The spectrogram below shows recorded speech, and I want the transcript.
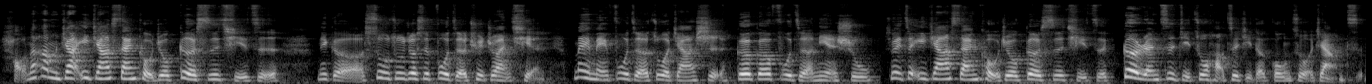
好，那他们家一家三口就各司其职。那个素珠就是负责去赚钱。妹妹负责做家事，哥哥负责念书，所以这一家三口就各司其职，个人自己做好自己的工作，这样子。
